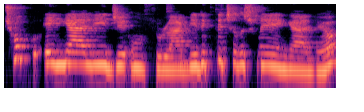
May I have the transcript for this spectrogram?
çok engelleyici unsurlar. Birlikte çalışmayı engelliyor.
